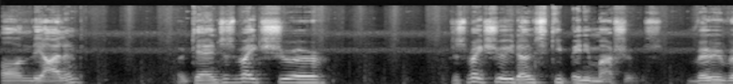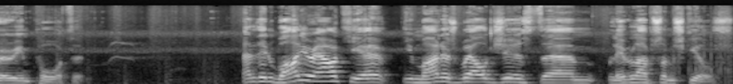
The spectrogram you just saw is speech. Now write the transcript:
on the island. Okay, and just make sure just make sure you don't skip any mushrooms. Very, very important. And then while you're out here, you might as well just um, level up some skills.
